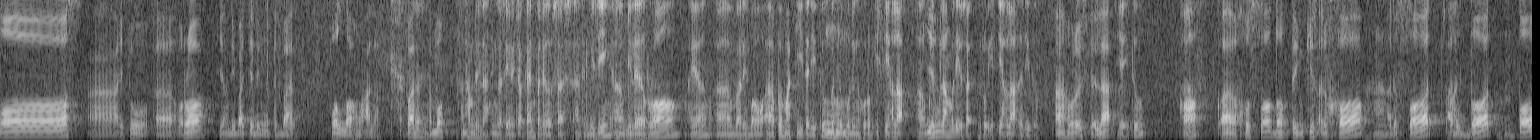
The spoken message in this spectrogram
tos. Ha, itu uh, ra yang dibaca dengan tebal. Wallahu alam Fas, sambung. Alhamdulillah terima kasih ucapkan pada Ustaz uh, Tirmizi uh, bila ra ya uh, baris bawah uh, apa mati tadi itu mm-hmm. bertemu dengan huruf isti'la. Uh, yeah. ulang balik Ustaz huruf isti'la tadi itu. Ah uh, huruf isti'la iaitu qaf uh, khussa dagh tingkis ada kha uh-huh. ada sad, sad ada dad uh-huh. ta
